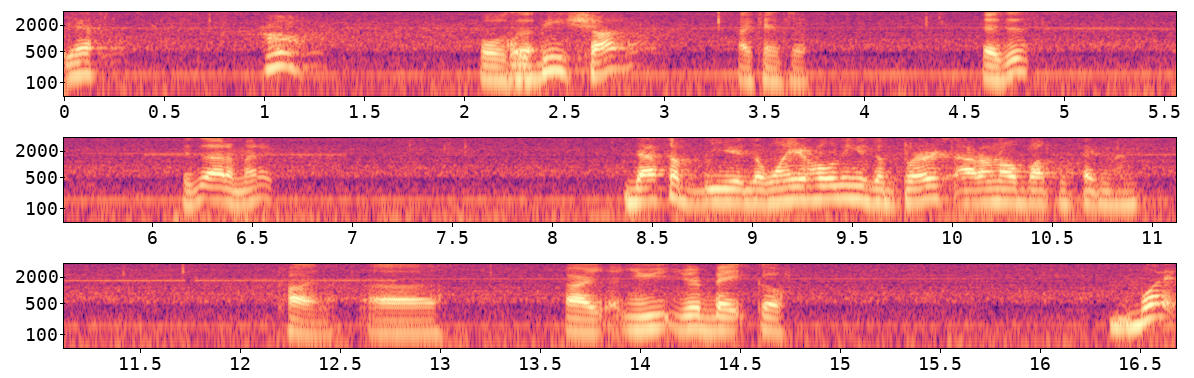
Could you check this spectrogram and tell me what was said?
Yeah. What was We're that? being shot? I can't tell. Is this is it automatic? That's a the one you're holding is a burst. I don't know about the Tech 9. Probably not. Uh alright, you your bait, go. What?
